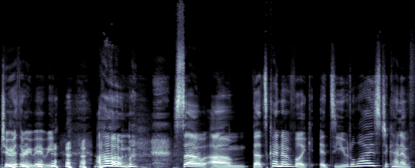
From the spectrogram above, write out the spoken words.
two or three, baby. Um, so um, that's kind of like it's utilized to kind of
